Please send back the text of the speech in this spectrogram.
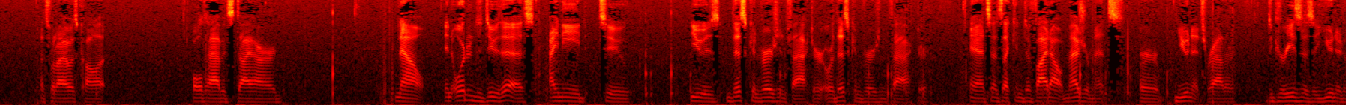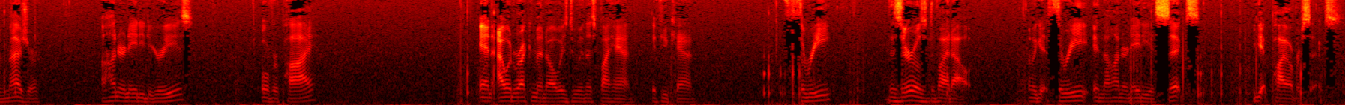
That's what I always call it. Old habits die hard. Now, in order to do this, I need to use this conversion factor or this conversion factor. And since I can divide out measurements, or units rather, degrees is a unit of measure, 180 degrees over pi. And I would recommend always doing this by hand if you can. 3, the zeros divide out. And we get 3 into 180 is 6. You get pi over 6.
